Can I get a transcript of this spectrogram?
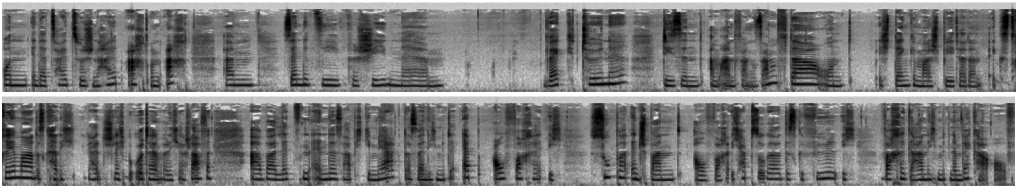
und in der Zeit zwischen halb acht und acht ähm, sendet sie verschiedene Wegtöne, die sind am Anfang sanfter und ich denke mal später dann extremer. Das kann ich halt schlecht beurteilen, weil ich ja schlafe. Aber letzten Endes habe ich gemerkt, dass wenn ich mit der App aufwache, ich super entspannt aufwache. Ich habe sogar das Gefühl, ich wache gar nicht mit einem Wecker auf,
